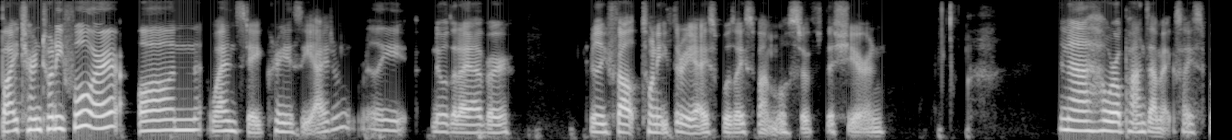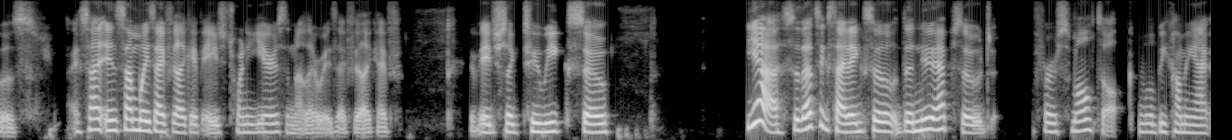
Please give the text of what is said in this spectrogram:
but I turned 24 on Wednesday. Crazy. I don't really know that I ever really felt 23. I suppose I spent most of this year in in a world pandemic. So I suppose I in some ways I feel like I've aged 20 years, in other ways I feel like I've I've aged like two weeks. So yeah, so that's exciting. So the new episode for Small Talk will be coming out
